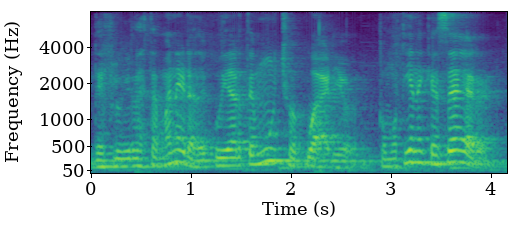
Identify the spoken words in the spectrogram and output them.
de, fluir de esta manera, de cuidarte mucho, Acuario, como tiene que ser.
